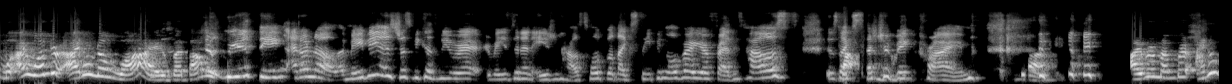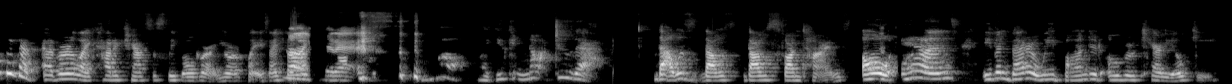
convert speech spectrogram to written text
well, I wonder. I don't know why, but that was a weird thing. I don't know. Maybe it's just because we were raised in an Asian household, but like sleeping over at your friend's house is like yeah. such a big crime. Yeah. I remember. I don't think I've ever like had a chance to sleep over at your place. I felt no, like, no, like you cannot do that. That was that was that was fun times. Oh, and even better, we bonded over karaoke.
